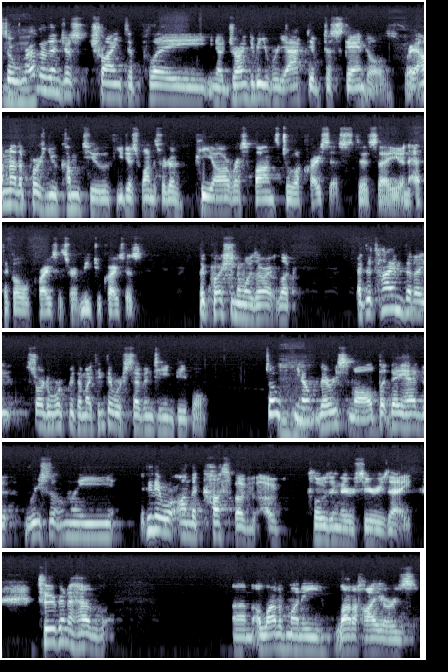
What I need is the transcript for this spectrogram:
So mm-hmm. rather than just trying to play, you know, trying to be reactive to scandals, right? I'm not the person you come to if you just want a sort of PR response to a crisis, to say an ethical crisis or a Me Too crisis. The question was, all right, look, at the time that I started to work with them, I think there were 17 people. So, mm-hmm. you know, very small, but they had recently, I think they were on the cusp of, of closing their Series A. So they're going to have um, a lot of money, a lot of hires,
